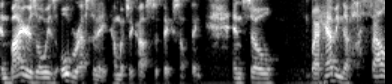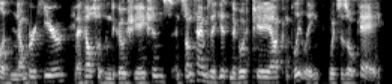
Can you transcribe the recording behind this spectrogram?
and buyers always overestimate how much it costs to fix something. And so by having a solid number here, that helps with the negotiations. And sometimes they get negotiated out completely, which is okay,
